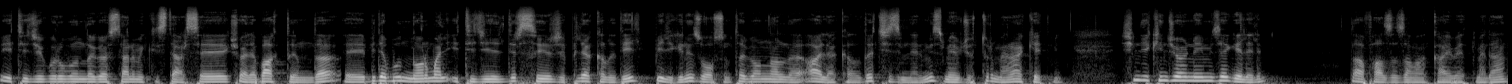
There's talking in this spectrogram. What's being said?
itici grubunu da göstermek istersek şöyle baktığımda e, bir de bu normal iticilidir sıyırıcı plakalı değil bilginiz olsun. Tabi onlarla alakalı da çizimlerimiz mevcuttur merak etmeyin. Şimdi ikinci örneğimize gelelim. Daha fazla zaman kaybetmeden.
